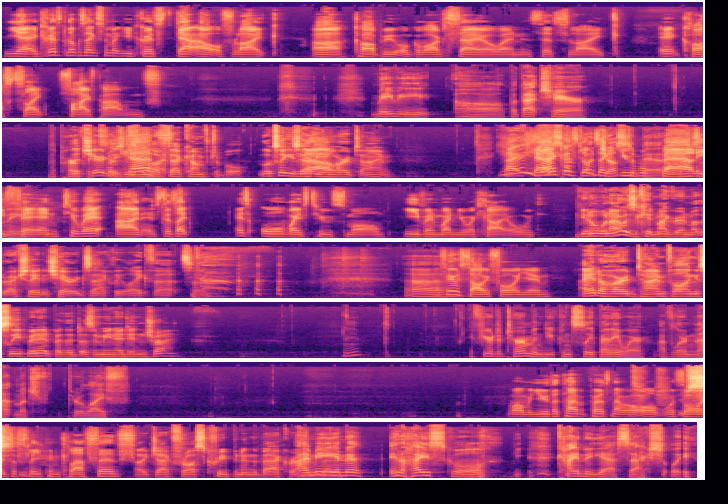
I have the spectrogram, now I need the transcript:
yeah, it just looks like something you could get out of, like, uh, car boot or garage sale, and it's just like, it costs, like, five pounds. Maybe, oh, but that chair. The The chair doesn't size even look that comfortable. Looks like he's having No. a hard time. Yeah, Like, he chair does have just to looks like adjust you a will bit, barely doesn't he? fit into it, and it's just like, it's always too small, even when you're a child. You know, when I was a kid, my grandmother actually had a chair exactly like that. So uh. I feel sorry for you. I had a hard time falling asleep in it, but that doesn't mean I didn't try. If you're determined, you can sleep anywhere. I've learned that much through life. Well, were you the type of person that were al- was always asleep in classes? Like Jack Frost creeping in the background. I mean, there. In high school, kind of yes, actually.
